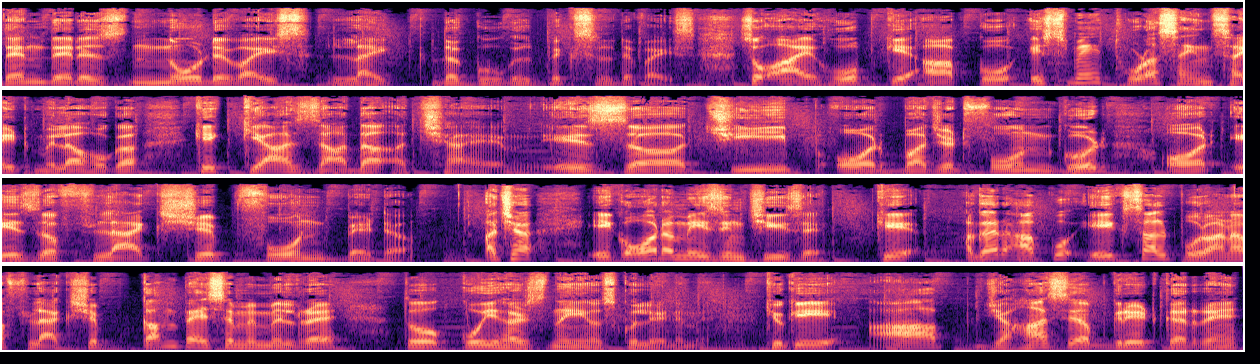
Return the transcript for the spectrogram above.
then there is no device like the Google Pixel device so I hope कि आपको इसमें थोड़ा सा इंसाइट मिला होगा कि क्या ज़्यादा अच्छा है। इज़ अ चीप और बजट फ़ोन गुड और is a flagship phone better अच्छा एक और अमेजिंग चीज़ है कि अगर आपको एक साल पुराना फ्लैगशिप कम पैसे में मिल रहा है तो कोई हर्ज नहीं है उसको लेने में। क्योंकि आप जहाँ से अपग्रेड कर रहे हैं,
